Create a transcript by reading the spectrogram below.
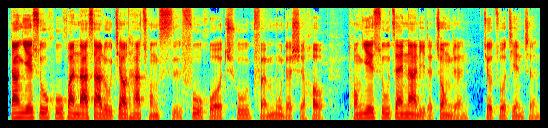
当耶稣呼唤拉撒路，叫他从死复活出坟墓的时候，同耶稣在那里的众人就做见证。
